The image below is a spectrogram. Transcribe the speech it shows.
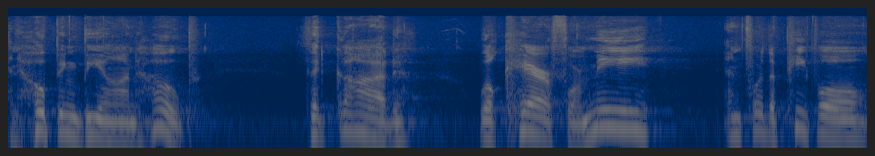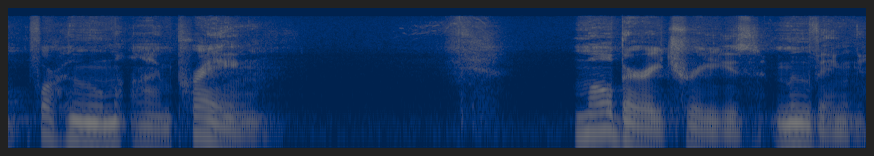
and hoping beyond hope that God will care for me and for the people for whom I'm praying. Mulberry trees moving.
